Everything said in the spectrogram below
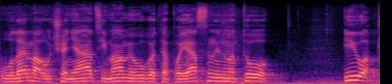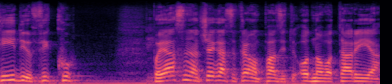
ulema, učenjaci, imame ugota, pojasnili nam to i u akidiju, fiku, pojasnili na čega se trebamo paziti od novotarija.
